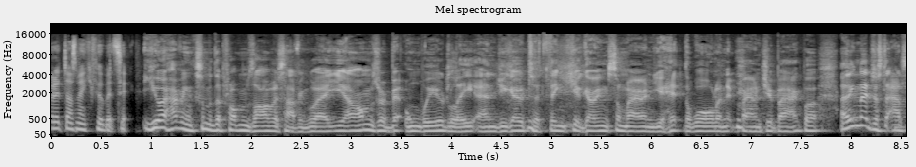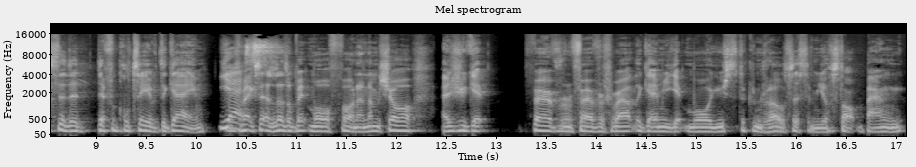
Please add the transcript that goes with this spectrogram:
but it does make you feel a bit sick. you are having some of the problems I was having where your arms are a bit unwieldy and you go to think you're going somewhere and you hit the wall and it bounds you back. But I think that just adds to the difficulty of the game, Yes. which makes it a little bit more fun. And I'm sure as you get further and further throughout the game, you get more used to the control system. You'll start bang,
